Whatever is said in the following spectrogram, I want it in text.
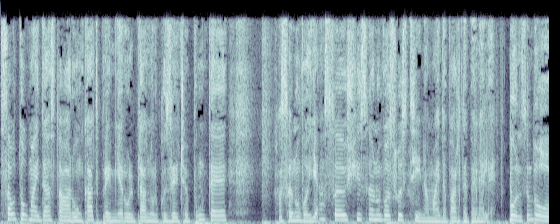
sau tocmai de asta a aruncat premierul planul cu 10 puncte, ca să nu vă iasă și să nu vă susțină mai departe PNL. Bun, sunt două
